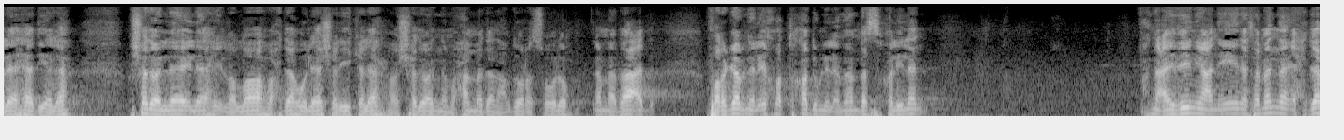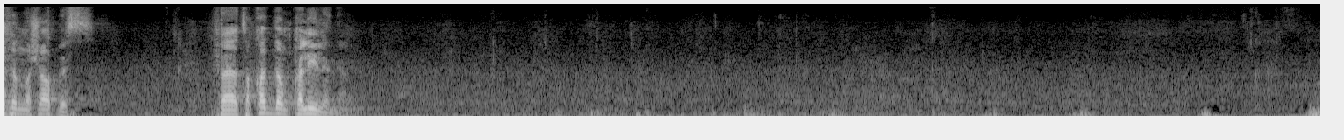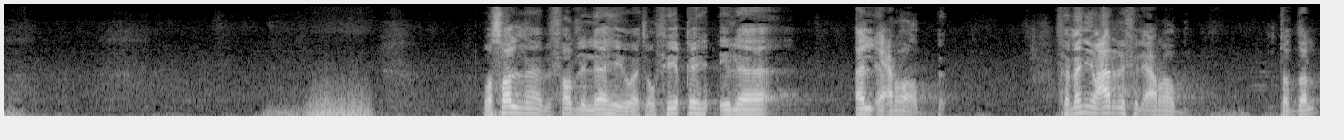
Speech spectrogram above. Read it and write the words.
لا هادي له أشهد أن لا إله إلا الله وحده لا شريك له وأشهد أن محمدا عبده ورسوله. أما بعد فرجاء من الإخوة التقدم للأمام بس قليلا. إحنا عايزين يعني إيه نتمنى إحداث النشاط بس فتقدم قليلا يعني. وصلنا بفضل الله وتوفيقه إلى الإعراب. فمن يعرف الإعراب؟ تفضل.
